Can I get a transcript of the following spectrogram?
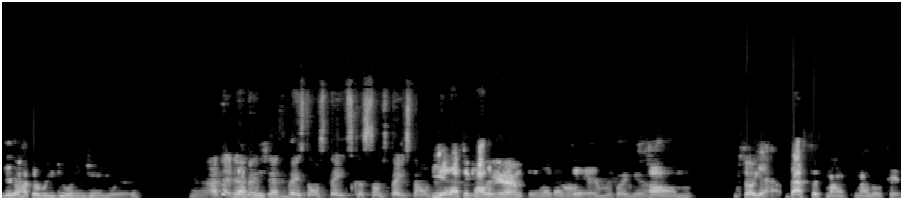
you're going to have to redo it in January. Yeah, I think that's, based, that's based on states because some states don't. Do yeah, that's a California yeah. thing, like I oh, said. but yeah. Um. So yeah, that's just my my little tip.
